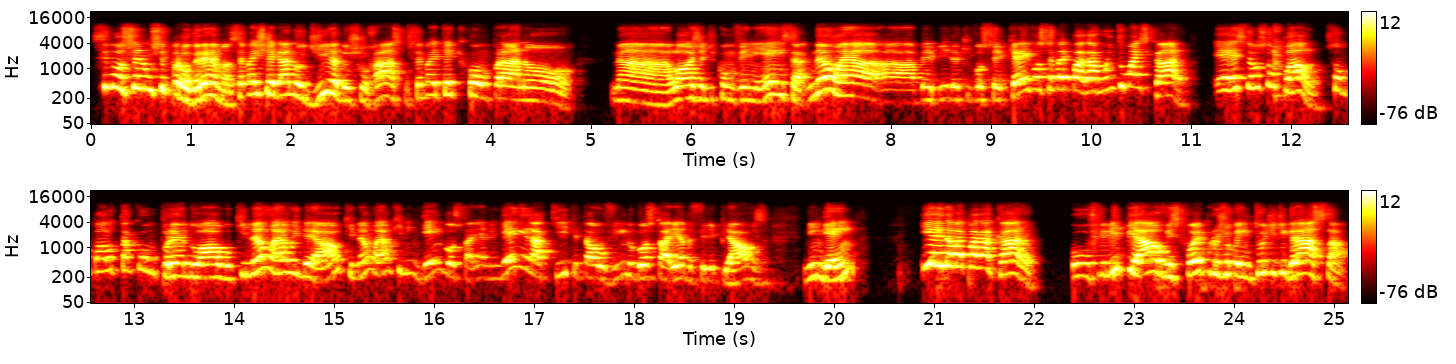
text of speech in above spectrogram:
Se você não se programa, você vai chegar no dia do churrasco, você vai ter que comprar no, na loja de conveniência, não é a, a bebida que você quer e você vai pagar muito mais caro. Esse é o São Paulo. São Paulo está comprando algo que não é o ideal, que não é o que ninguém gostaria. Ninguém aqui que está ouvindo gostaria do Felipe Alves. Ninguém. E ainda vai pagar caro. O Felipe Alves foi para o Juventude de graça.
